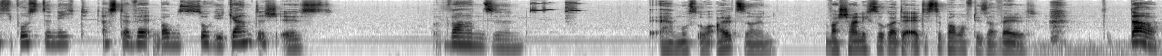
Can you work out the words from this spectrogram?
Ich wusste nicht, dass der Weltenbaum so gigantisch ist. Wahnsinn. Er muss uralt sein. Wahrscheinlich sogar der älteste Baum auf dieser Welt. Da,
